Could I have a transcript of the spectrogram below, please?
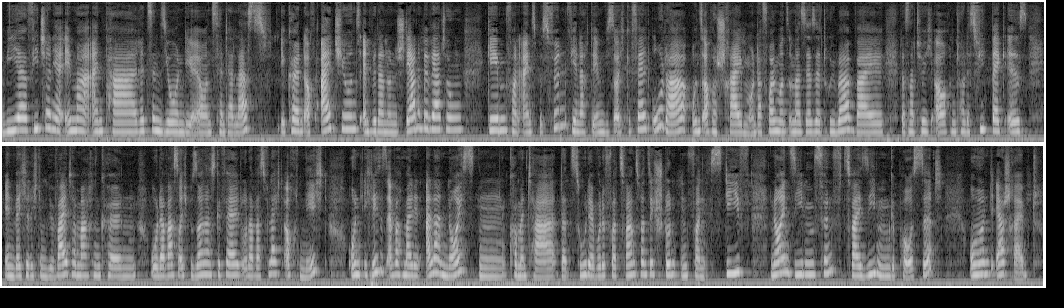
wir featuren ja immer ein paar Rezensionen, die ihr uns hinterlasst. Ihr könnt auf iTunes entweder nur eine Sternebewertung geben von 1 bis 5, je nachdem, wie es euch gefällt, oder uns auch was schreiben. Und da freuen wir uns immer sehr, sehr drüber, weil das natürlich auch ein tolles Feedback ist, in welche Richtung wir weitermachen können oder was euch besonders gefällt oder was vielleicht auch nicht. Und ich lese jetzt einfach mal den allerneuesten Kommentar dazu. Der wurde vor 22 Stunden von Steve97527 gepostet. Und er schreibt,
